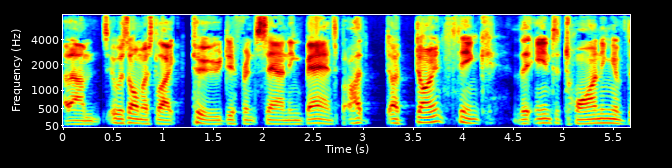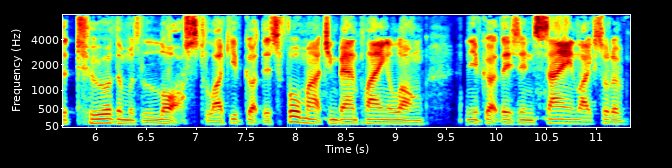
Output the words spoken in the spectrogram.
But, um, it was almost like two different sounding bands. But I, I don't think the intertwining of the two of them was lost. Like you've got this full marching band playing along, and you've got these insane like sort of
